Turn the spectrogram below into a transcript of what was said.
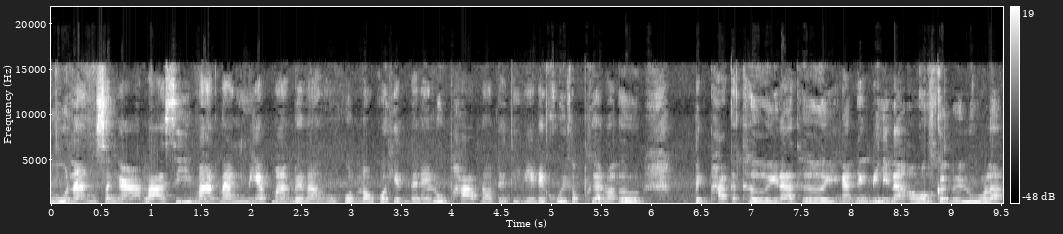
ดูนั่งสง่าราศีมากนั่งเนี้ยบมากเลยนะทุกคนเราก็เห็นแต่ในรูปภาพเนาะแต่ทีนี้ได้คุยกับเพื่อนว่าเออ เป็นพระกระเทยนะเธออย่างนั้นอย่างนี้นะโอ้ก็เลยรู้ล้ว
